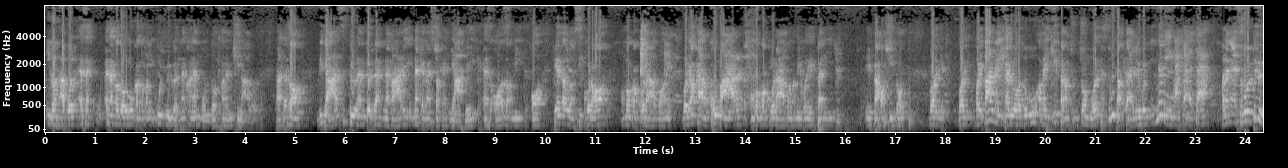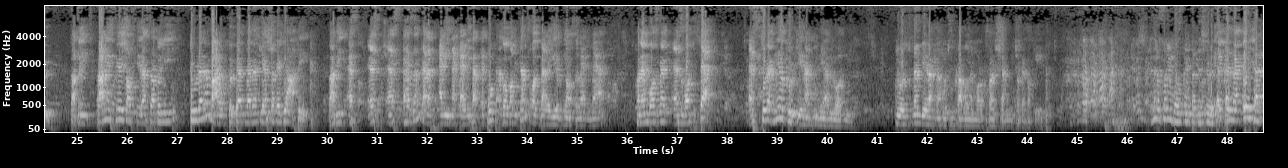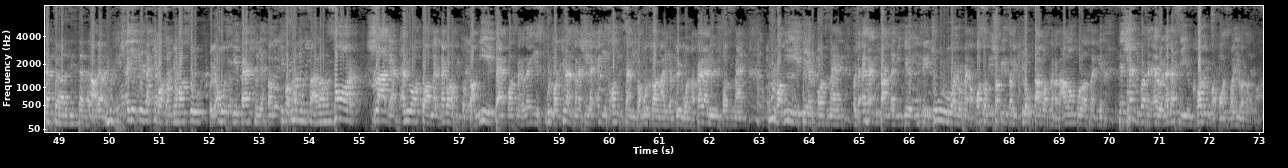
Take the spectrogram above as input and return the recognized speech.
igazából ezek, ezek a dolgok azok, amik úgy működnek, ha nem mondod, ha nem csinálod. Tehát ez a vigyázz, tőlem többet ne várj, nekem ez csak egy játék, ez az, amit a, például a szikora a maga korában, vagy akár a komár a maga korában, amikor éppen így, éppen hasított, vagy, vagy, vagy bármelyik előadó, amelyik éppen a csúcson volt, ezt úgy adta elő, hogy így nem énekelte, hanem ez volt ő. Tehát, hogy ránéztél és azt érezted, hogy így tőle nem várok többet, mert neki ez csak egy játék. Tehát így ezt, ezt, ezt, ehhez nem kellett elénekelni, tehát pont ez az, amit nem szabad beleírni a szövegbe, hanem az meg, ez vagy te. Ezt szöveg nélkül kéne tudni előadni. Most nem véletlen, hogy csukrából nem maradt fel semmi, csak ez a kép. Ez a videóklipet is ő tette, Egyébként meg- ő tette fel az Na, internetre. és egyébként meg kibaszott nyomasztó, hogy ahhoz képest, hogy ezt a kibaszott szar slágert előadta, meg megalapította a miépet, az meg az egész kurva 90-es évek egész antiszemita mozgalmáért ő volt a felelős, bazd meg, a kurva miépért, bazd meg, és ezek után meg így izé, csóró vagyok, meg a faszom és a pénz, amit kiloptál, bazd meg az államból, az meg. De semmi, bazd meg, erről ne beszéljünk, hagyjuk a faszba, igazad van.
